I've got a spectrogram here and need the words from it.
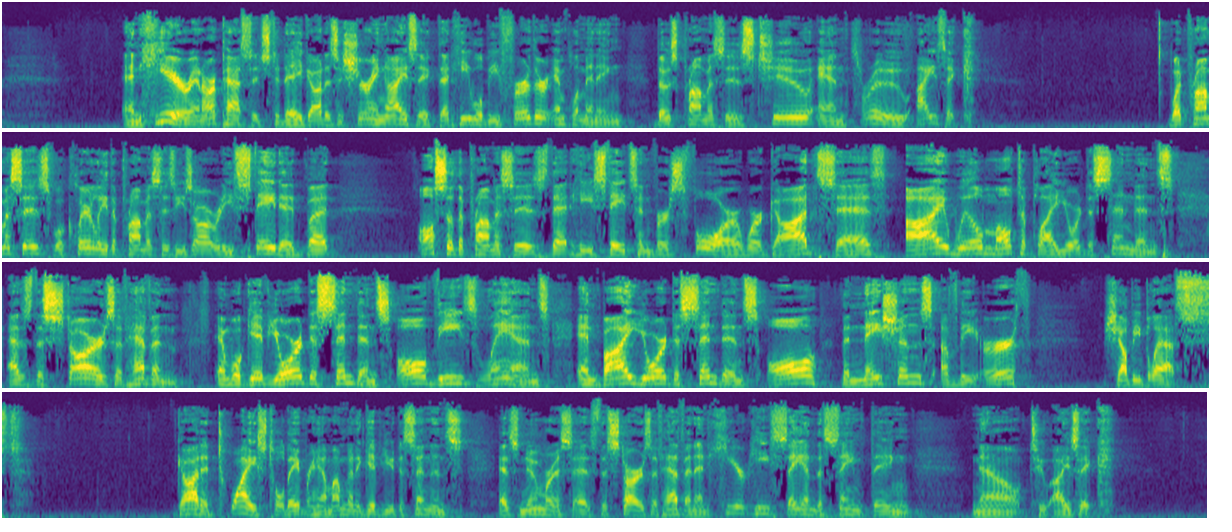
And here in our passage today, God is assuring Isaac that he will be further implementing those promises to and through Isaac. What promises? Well, clearly the promises he's already stated, but also the promises that he states in verse 4, where God says, I will multiply your descendants as the stars of heaven, and will give your descendants all these lands, and by your descendants all the nations of the earth shall be blessed. God had twice told Abraham, I'm going to give you descendants as numerous as the stars of heaven. And here he's saying the same thing now to Isaac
